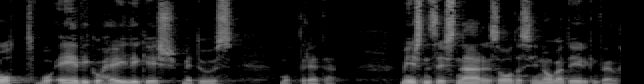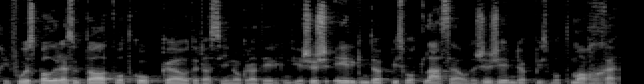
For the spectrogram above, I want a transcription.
Gott, der ewig und heilig ist, mit uns reden. Meistens ist es näher so, dass ich noch gerade irgendwelche Fußballresultate gucken will oder dass ich noch gerade irgendwie sonst irgendetwas lesen will oder sonst irgendetwas machen will.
